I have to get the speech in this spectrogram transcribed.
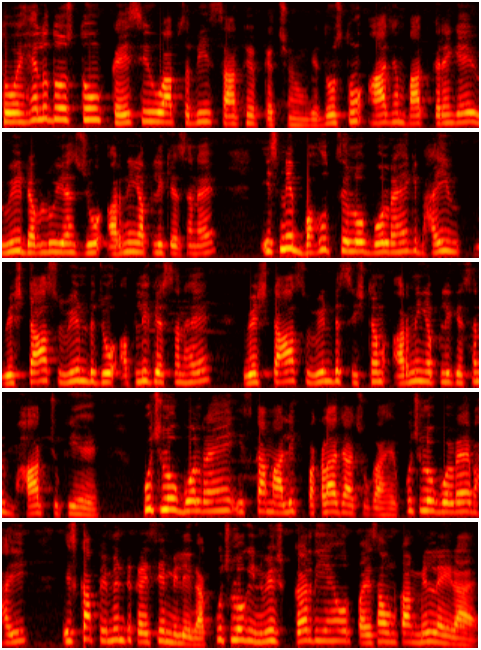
तो हेलो दोस्तों, कैसे हो आप सभी? साथ में अच्छे होंगे? दोस्तों, आज हम बात करेंगे वी जो अर्निंग एप्लीकेशन है। इसमें बहुत से लोग बोल रहे हैं कि भाई वेस्टास विंड जो एप्लीकेशन है Vestas wind system earning application भाग चुकी है। कुछ लोग बोल रहे हैं, इसका मालिक पकड़ा जा चुका है। कुछ लोग बोल रहे हैं, भाई, इसका पेमेंट कैसे मिलेगा? कुछ लोग इन्वेस्ट कर दिए हैं और पैसा उनका मिल नहीं रहा है।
